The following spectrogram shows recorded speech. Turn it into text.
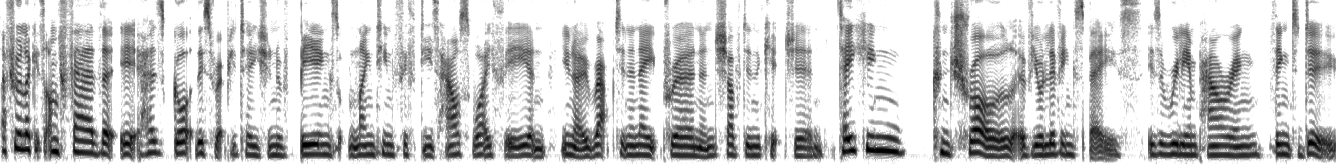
I feel like it's unfair that it has got this reputation of being sort of 1950s housewifey and, you know, wrapped in an apron and shoved in the kitchen. Taking control of your living space is a really empowering thing to do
